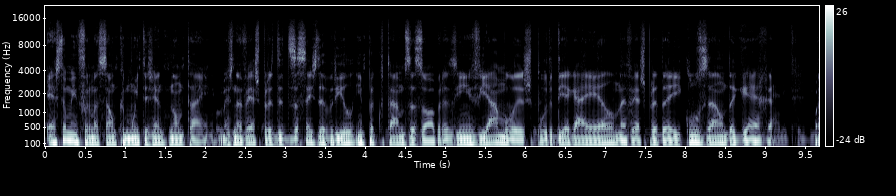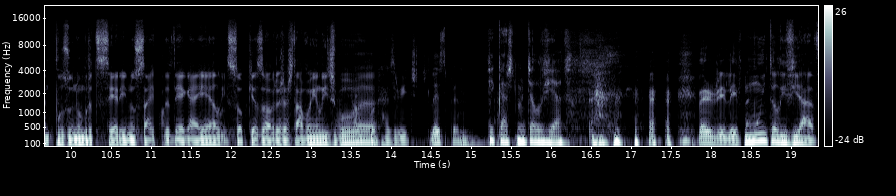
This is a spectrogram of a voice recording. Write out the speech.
Esta é uma informação que muita gente não tem, mas na véspera de 16 de abril empacotámos as obras e enviámo-las por DHL na véspera da eclosão da guerra. Quando pus o número de série no site da DHL e soube que as obras já estavam em Lisboa. Ficaste muito aliviado. muito aliviado.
